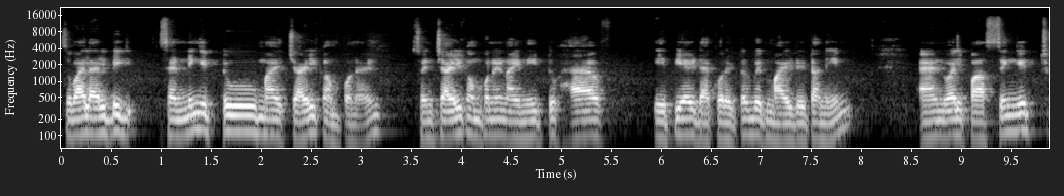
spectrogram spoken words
So while I'll be sending it to my child component, so in child component, I need to have API decorator with my data name. And while passing it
